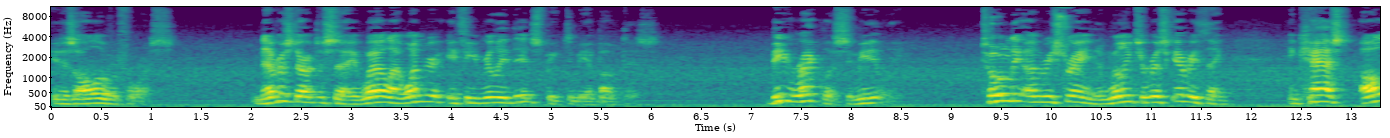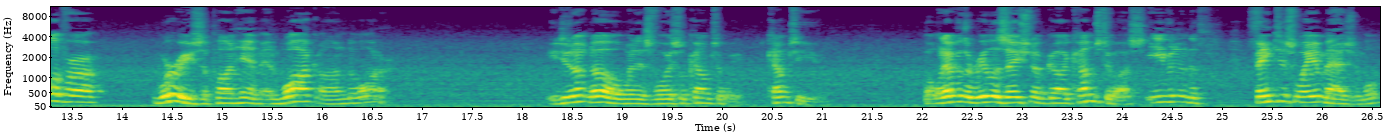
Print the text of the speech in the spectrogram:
it is all over for us. Never start to say, well, I wonder if he really did speak to me about this. Be reckless immediately, totally unrestrained and willing to risk everything and cast all of our worries upon him and walk on the water. You do not know when his voice will come to you, come to you. But whenever the realization of God comes to us, even in the faintest way imaginable,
